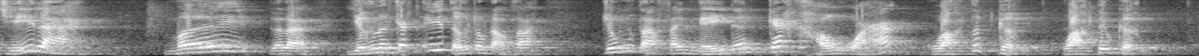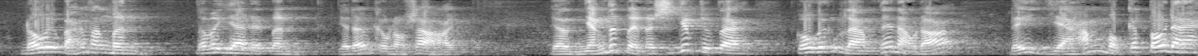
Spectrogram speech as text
chỉ là mới, gọi là, dựng lên các ý tưởng trong đầu thôi, chúng ta phải nghĩ đến các hậu quả hoặc tích cực hoặc tiêu cực đối với bản thân mình, đối với gia đình mình và đối với cộng đồng xã hội. Và nhận thức này nó sẽ giúp chúng ta cố gắng làm thế nào đó để giảm một cách tối đa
